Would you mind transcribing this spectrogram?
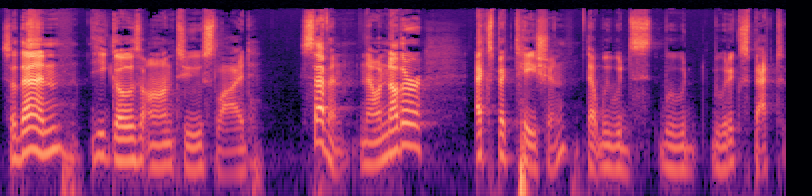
So then he goes on to slide seven. Now, another expectation that we would we would we would expect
